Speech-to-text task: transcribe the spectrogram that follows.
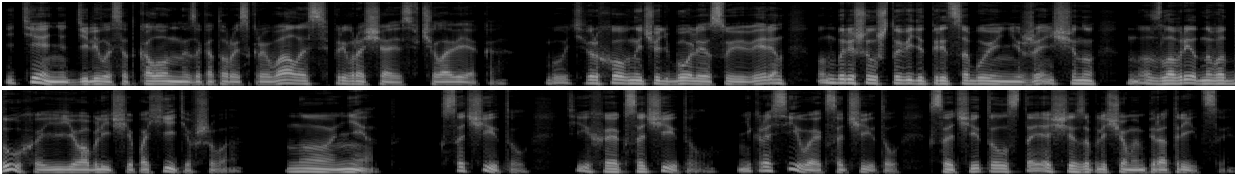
и тень отделилась от колонны, за которой скрывалась, превращаясь в человека. Будь Верховный чуть более суеверен, он бы решил, что видит перед собой не женщину, но зловредного духа, ее обличье похитившего. Но нет. Ксачитл, тихая Ксачитл, некрасивая Ксачитл, Ксачитл, стоящая за плечом императрицы.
